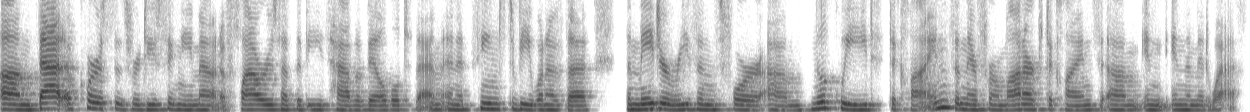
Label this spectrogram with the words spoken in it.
um, that, of course, is reducing the amount of flowers that the bees have available to them. And it seems to be one of the, the major reasons for um, milkweed declines and therefore monarch declines um, in, in the Midwest.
